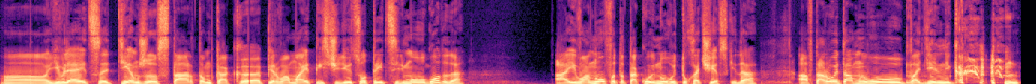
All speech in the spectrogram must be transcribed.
э, является тем же стартом, как э, Первомай 1937 года, да? А Иванов это такой новый Тухачевский, да? А второй там его подельник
